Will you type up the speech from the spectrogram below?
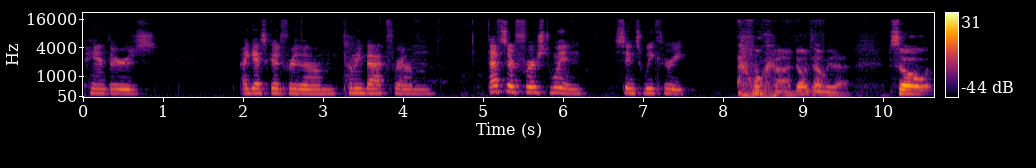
Panthers, I guess, good for them coming back from. That's their first win since week three. Oh God, don't tell me that. So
